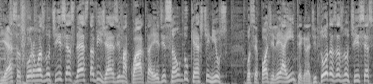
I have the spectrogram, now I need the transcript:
E essas foram as notícias desta 24ª edição do Cast News. Você pode ler a íntegra de todas as notícias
